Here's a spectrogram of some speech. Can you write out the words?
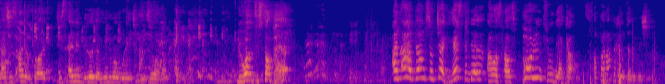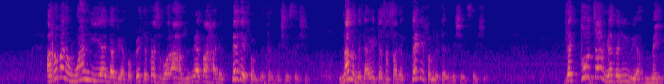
That she's unemployed, she's earning below the minimum wage, and so on. You want to stop her? And I have done some check. Yesterday, I was, I was pouring through the accounts of Pan African television. And over the one year that we have operated, first of all, I have never had a penny from the television station. None of the directors has had a penny from the television station. The total revenue we have made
